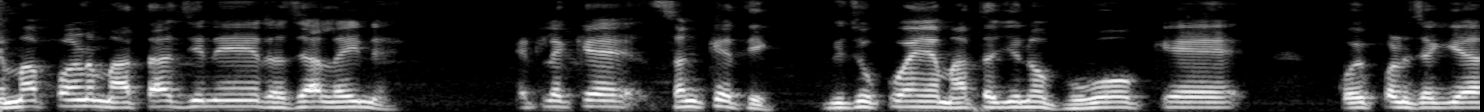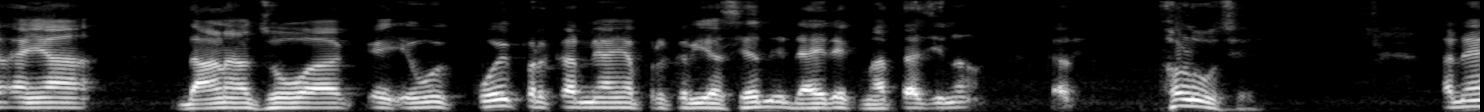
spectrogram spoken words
એમાં પણ માતાજીની રજા લઈને, એટલે કે સંકેતિક બીજું કોઈ અહીંયા માતાજીનો ભૂવો કે કોઈ પણ જગ્યા અહીંયા દાણા જોવા કે એવું કોઈ પ્રકારની અહીંયા પ્રક્રિયા છે નહીં. ડાયરેક્ટ માતાજીનો ફળું છે. અને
